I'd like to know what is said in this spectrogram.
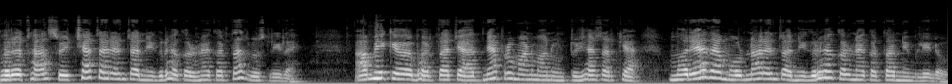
भरत हा स्वेच्छाचार्यांचा निग्रह करण्याकरताच बसलेला आहे. आम्ही केवळ भरताच्या आज्ञाप्रमाण मानून तुझ्यासारख्या मर्यादा मोडणाऱ्यांचा निग्रह करण्याकरता नेमलेलो.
